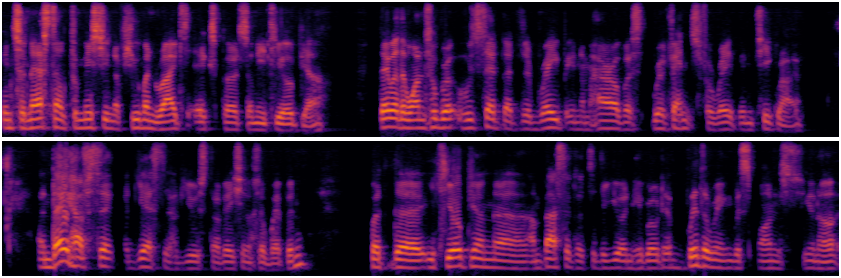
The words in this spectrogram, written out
International Commission of Human Rights Experts on Ethiopia. They were the ones who who said that the rape in Amhara was revenge for rape in Tigray. And they have said that yes, they have used starvation as a weapon. But the Ethiopian uh, ambassador to the UN, he wrote a withering response, you know,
